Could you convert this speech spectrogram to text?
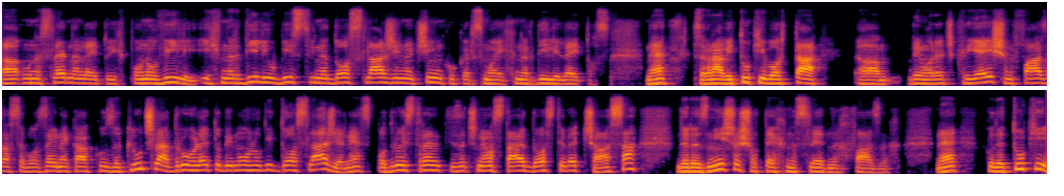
v naslednjem letu, jih ponovili, jih naredili v bistvu na dosti lažji način, kot smo jih naredili letos. Ne? Se pravi, tukaj bo ta. Um, da imamo reči, creation faza se bo zdaj nekako zaključila, drugo leto bi moglo biti dosti lažje. Ne? Po drugi strani ti začne ostajati dosti več časa, da razmišljaš o teh naslednjih fazah. Ne? Tako da tukaj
